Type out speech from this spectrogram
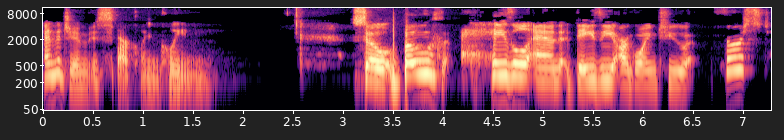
And the gym is sparkling clean. So both Hazel and Daisy are going to first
